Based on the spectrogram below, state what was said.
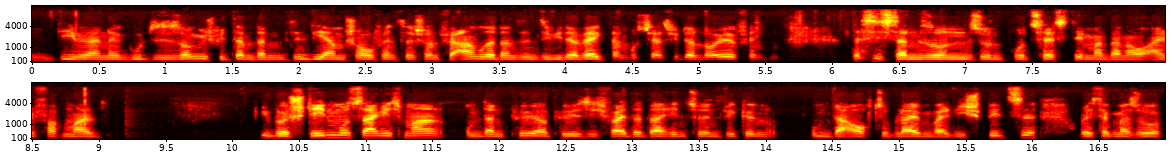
die eine gute Saison gespielt haben, dann sind die am Schaufenster schon für andere, dann sind sie wieder weg, dann muss du erst wieder neue finden. Das ist dann so ein, so ein Prozess, den man dann auch einfach mal überstehen muss, sage ich mal, um dann peu à peu sich weiter dahin zu entwickeln, um da auch zu bleiben, weil die Spitze, oder ich sag mal so,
